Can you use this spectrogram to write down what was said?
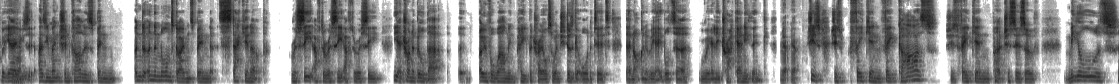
But yeah, Yeah. as you mentioned, Carla's been under under Norm's guidance, been stacking up receipt after receipt after receipt. Yeah, trying to build that overwhelming paper trail. So when she does get audited, they're not going to be able to really track anything. yeah, yeah. She's she's faking fake cars. She's faking purchases of meals.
